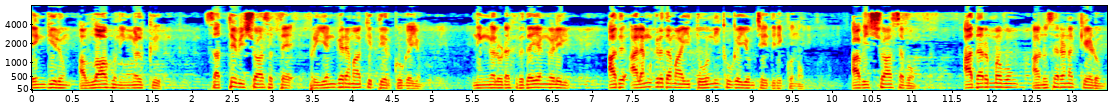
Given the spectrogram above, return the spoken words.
എങ്കിലും അള്ളാഹു നിങ്ങൾക്ക് സത്യവിശ്വാസത്തെ പ്രിയങ്കരമാക്കി തീർക്കുകയും നിങ്ങളുടെ ഹൃദയങ്ങളിൽ അത് അലംകൃതമായി തോന്നിക്കുകയും ചെയ്തിരിക്കുന്നു. അവിശ്വാസവും അധർമ്മവും അനുസരണക്കേടും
